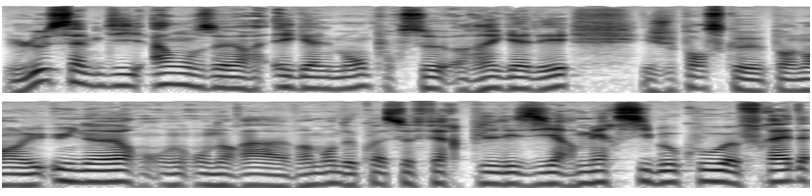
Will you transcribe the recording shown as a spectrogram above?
le samedi à 11h également pour se régaler. Et je pense que pendant une heure, on, aura vraiment de quoi se faire plaisir. Merci beaucoup Fred.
